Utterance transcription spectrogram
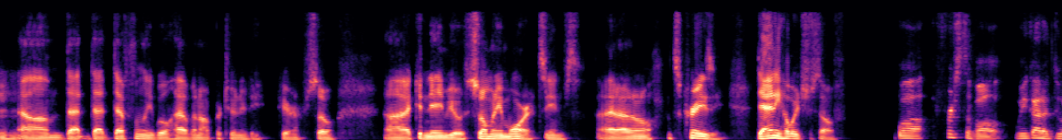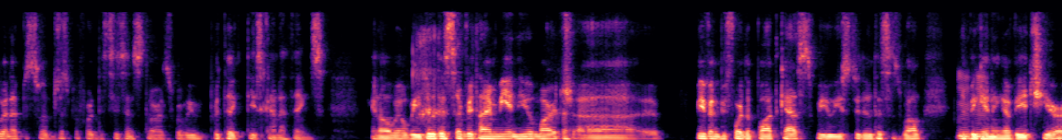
Mhm. Um, that that definitely will have an opportunity here. So uh, I could name you so many more. It seems I, I don't know. It's crazy. Danny, how about yourself? Well, first of all, we got to do an episode just before the season starts where we predict these kind of things. You know, we- we do this every time me and you march. Uh, even before the podcast, we used to do this as well. at The Mhm. beginning of each year.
